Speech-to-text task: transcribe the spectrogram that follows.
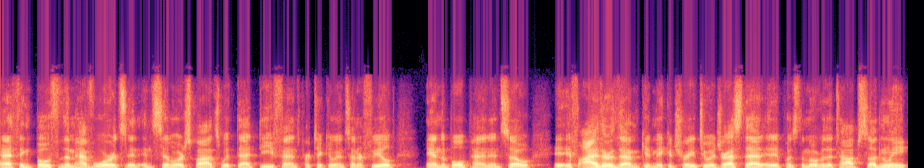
And I think both of them have warts in, in similar spots with that defense, particularly in center field and the bullpen. And so if either of them can make a trade to address that and it puts them over the top, suddenly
